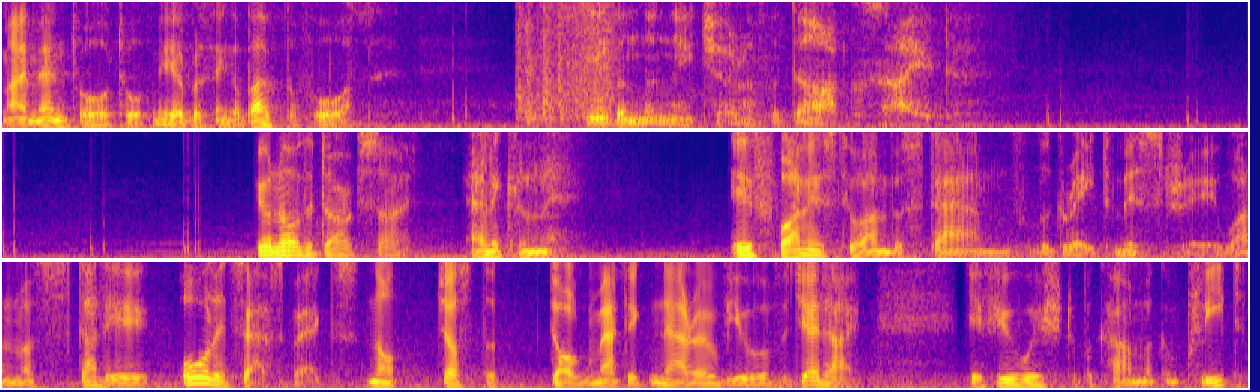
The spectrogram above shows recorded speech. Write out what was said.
My mentor taught me everything about the Force, even the nature of the dark side. You know the dark side? Anakin, if one is to understand the great mystery, one must study all its aspects, not just the dogmatic, narrow view of the Jedi. If you wish to become a complete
